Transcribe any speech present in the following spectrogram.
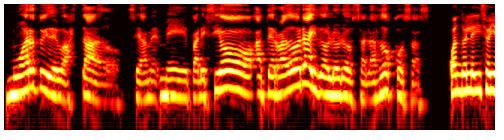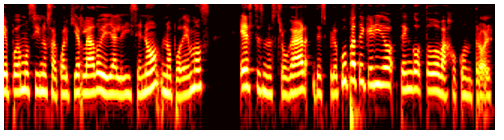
muerto y devastado. O sea, me, pareció aterradora y dolorosa, las dos cosas. Cuando él le dice, oye, podemos irnos a cualquier lado, y ella le dice, no, no podemos. Este es nuestro hogar, despreocúpate querido, tengo todo bajo control.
